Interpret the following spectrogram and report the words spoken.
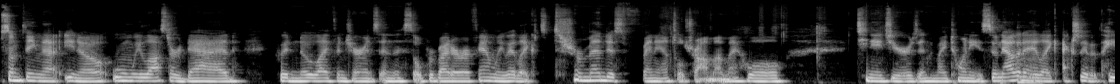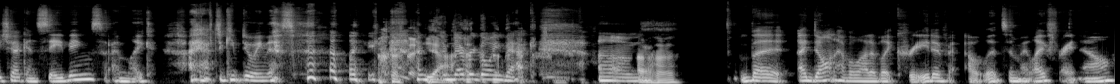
something that, you know, when we lost our dad, who had no life insurance and the sole provider of our family, we had like tremendous financial trauma my whole teenage years into my 20s. So now that I Mhm. like actually have a paycheck and savings, I'm like, I have to keep doing this. like, I'm, Yeah. I'm never going back. Um, Uh huh. but I don't have a lot of like creative outlets in my life right now.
